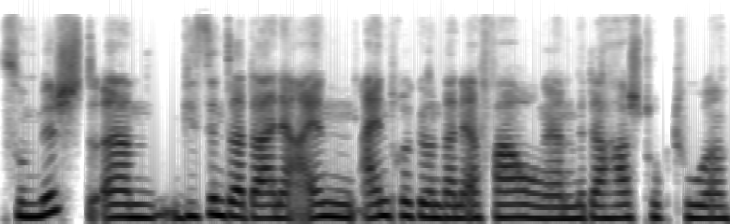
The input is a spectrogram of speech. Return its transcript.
so mischt, ähm, wie sind da deine Ein Eindrücke und deine Erfahrungen mit der Haarstruktur?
